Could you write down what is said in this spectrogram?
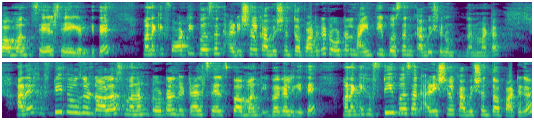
per month sale చేయగలిగితే మనకి ఫార్టీ పర్సెంట్ అడిషనల్ కమిషన్తో పాటుగా టోటల్ నైన్టీ పర్సెంట్ కమిషన్ ఉంటుంది అనమాట అదే ఫిఫ్టీ థౌసండ్ డాలర్స్ మనం total retail sales per month ఇవ్వగలిగితే మనకి ఫిఫ్టీ పర్సెంట్ అడిషనల్ కమిషన్తో పాటుగా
